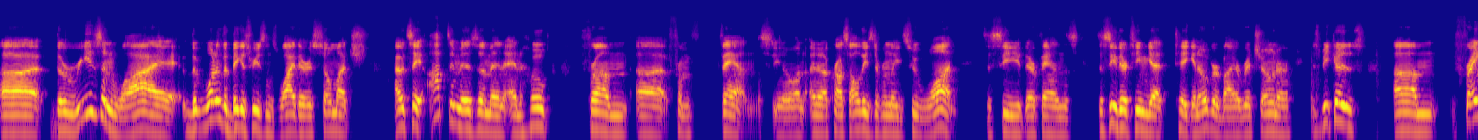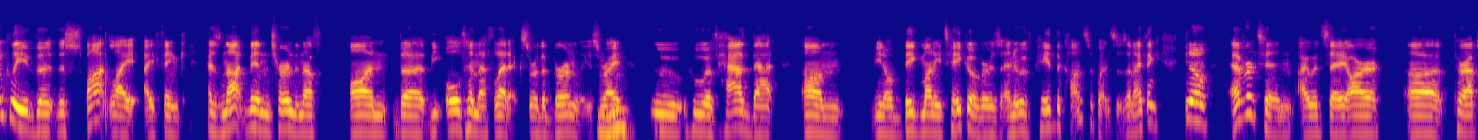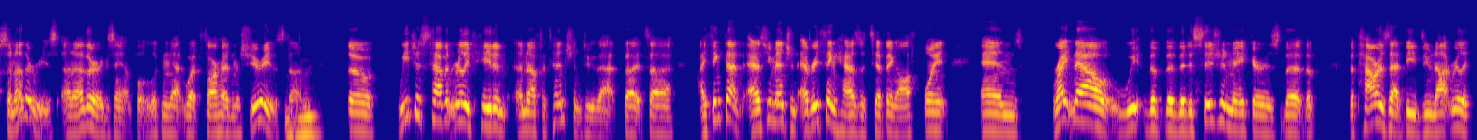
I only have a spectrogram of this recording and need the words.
uh, the reason why the one of the biggest reasons why there is so much, I would say, optimism and, and hope from uh, from fans, you know, on, and across all these different leagues who want to see their fans to see their team get taken over by a rich owner is because um, frankly the the spotlight I think has not been turned enough on the the Oldham Athletics or the Burnleys, mm-hmm. right? Who who have had that um, you know big money takeovers and who have paid the consequences. And I think you know Everton, I would say, are uh, perhaps another reason, another example, looking at what Farhad Moshiri has done. Mm-hmm. So we just haven't really paid enough attention to that. But uh, I think that, as you mentioned, everything has a tipping off point, and right now, we the the, the decision makers, the the the powers that be, do not really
